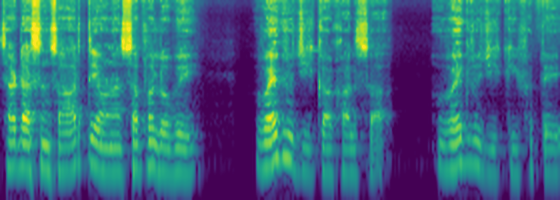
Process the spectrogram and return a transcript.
ਸਾਡਾ ਸੰਸਾਰ ਤੇ ਆਉਣਾ ਸਫਲ ਹੋਵੇ। ਵਾਹਿਗੁਰੂ ਜੀ ਕਾ ਖਾਲਸਾ, ਵਾਹਿਗੁਰੂ ਜੀ ਕੀ ਫਤਿਹ।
